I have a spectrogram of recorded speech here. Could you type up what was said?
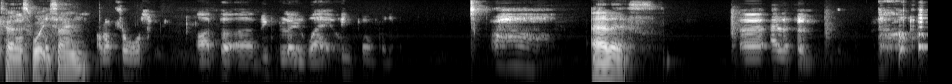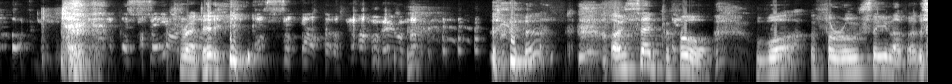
Curtis, what are you saying? I'm not sure. I put um, blue I whale. think I'm gonna. Oh, Ellis, uh, elephant. A seal. Freddie. A seal. Oh, wait, what? I said before, what for all sea lovers?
